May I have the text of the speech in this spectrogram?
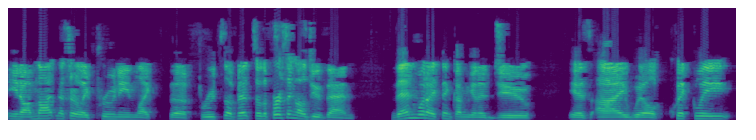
You know, I'm not necessarily pruning like the fruits of it. So the first thing I'll do then, then what I think I'm going to do is I will quickly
